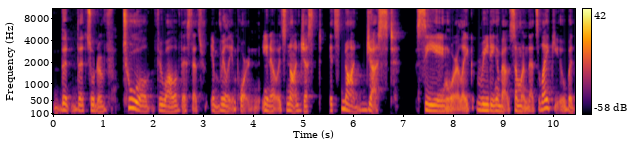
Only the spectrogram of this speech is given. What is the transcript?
the the sort of tool through all of this that's really important you know? It's not just it's not just seeing or like reading about someone that's like you, but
